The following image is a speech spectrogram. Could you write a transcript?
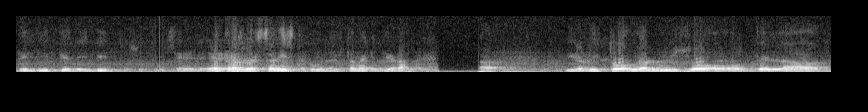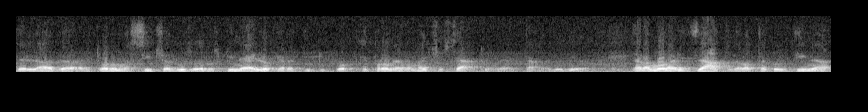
degli hippie e dei beat, è trasversalista, come giustamente dirà il ritorno all'uso della, della, del ritorno massiccio all'uso dello spinello che era tipico, che però non era mai cessato in realtà, voglio dire, era moralizzato da lotta continua,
